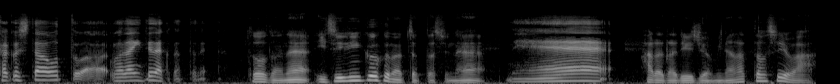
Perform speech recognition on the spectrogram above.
隠した夫は話題に出なくなったね。そうだね。いじりにくくなっちゃったしね。ねえ。原田龍二を見習ってほしいわ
